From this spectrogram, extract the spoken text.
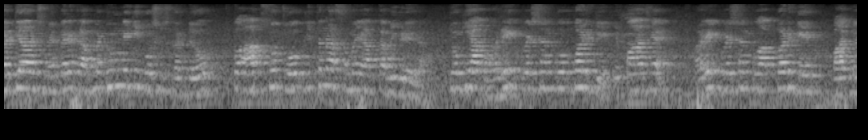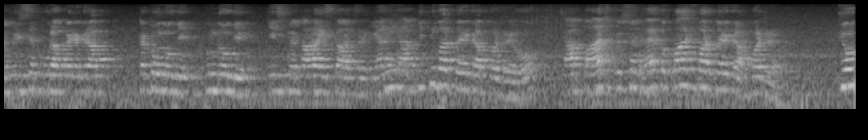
गद्यांश में, पैराग्राफ में ढूँढने की कोशिश करते हो तो आप सोचो कितना समय आपका बिगड़ेगा। क्योंकि आप हर एक क्वेश्चन को पढ़ के, ये पाँच है, हर एक क्वेश्चन को आप पढ़ के बाद में फिर से पूरा पैराग्राफ टटोलोगे, ढूंढोगे कि इसमें कहा इसका आंसर यानी आप कितनी बार पैराग्राफ पढ़ रहे हो? आप पाँच क्वेश्चन है तो पाँच बार पैराग्राफ पढ़ रहे हो। क्यों?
